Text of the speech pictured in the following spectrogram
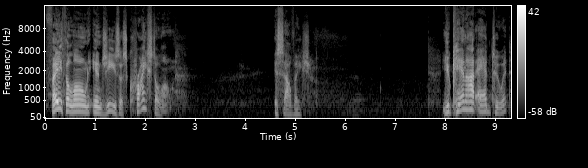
Faith alone in Jesus Christ alone is salvation. You cannot add to it.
